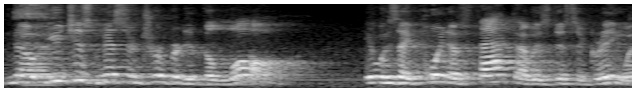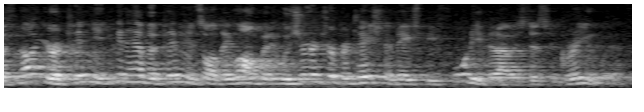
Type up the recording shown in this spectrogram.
No, you just misinterpreted the law. It was a point of fact I was disagreeing with, not your opinion. You can have opinions all day long, but it was your interpretation of HB 40 that I was disagreeing with.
